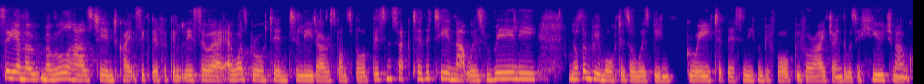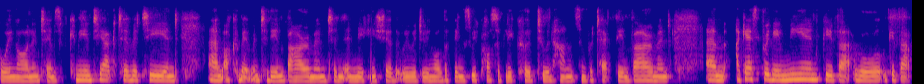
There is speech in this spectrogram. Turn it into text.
so yeah, my, my role has changed quite significantly. So I, I, was brought in to lead our responsible business activity, and that was really Northumbrian Water's always been great at this. And even before before I joined, there was a huge amount going on in terms of community activity and um, our commitment to the environment and, and, making sure that we were doing all the things we possibly could to enhance and protect the environment. Um, I guess bringing me in gave that role, give that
